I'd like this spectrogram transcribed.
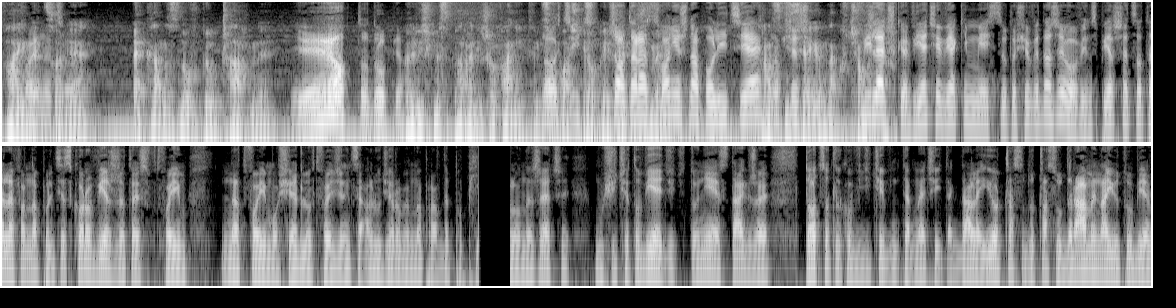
Fajne, Fajne, co co? nie? Ekran znów był czarny. Jo, to dupia. Byliśmy sparaliżowani tym, co No i właśnie co, obejrzeliśmy. teraz dzwonisz na policję? No Transmisja przecież... jednak wciąż Chwileczkę, wiecie w jakim miejscu to się wydarzyło, więc pierwsze co telefon na policję, skoro wiesz, że to jest w twoim, na twoim osiedlu, w twojej dzielnicy, a ludzie robią naprawdę popierdolone rzeczy. Musicie to wiedzieć. To nie jest tak, że to, co tylko widzicie w internecie i tak dalej, i od czasu do czasu dramy na YouTubie,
